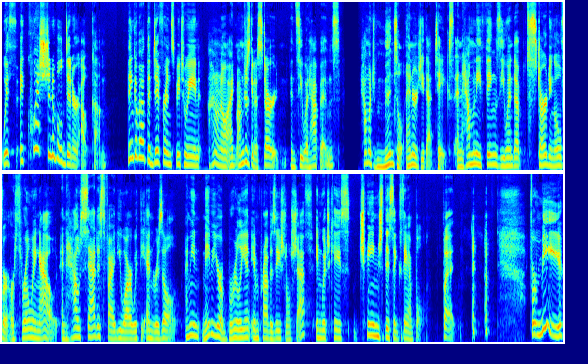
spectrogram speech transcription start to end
with a questionable dinner outcome. Think about the difference between, I don't know, I, am just going to start and see what happens, how much mental energy that takes, and how many things you end up starting over or throwing out, and how satisfied you are with the end result. I mean, maybe you're a brilliant improvisational chef, in which case, change this example. But for me,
